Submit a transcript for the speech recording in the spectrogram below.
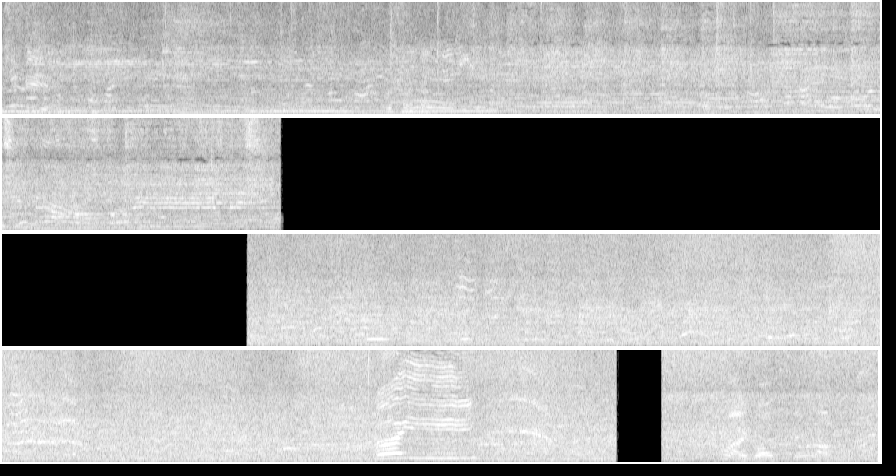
Gibi. Oi! Ué, igual que tem lá.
